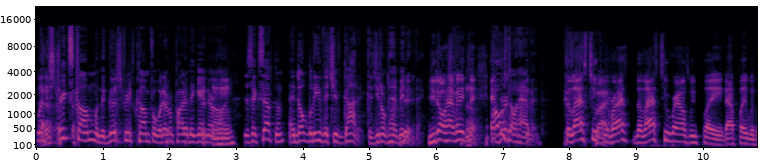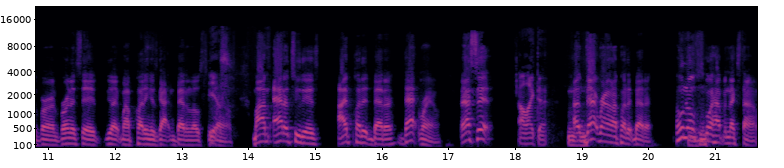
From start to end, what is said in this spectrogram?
when the streaks come, when the good streaks come for whatever part of the game they're on, just accept them and don't believe that you've got it because you don't have anything. You don't have anything. And Pros don't have it. The last two, Right. the last, the last two rounds we played, I played with Vern. Vernon said, like, my putting has gotten better in those two Yes. rounds. My attitude is, I putted better that round. That's it. I like that. Uh, that round, I putted better. Who knows what's mm-hmm. going to happen next time?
